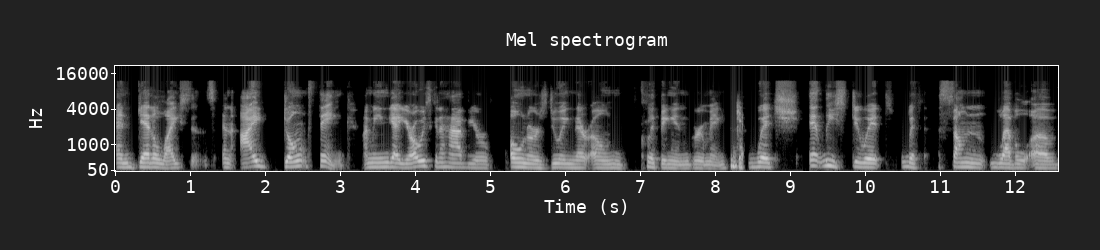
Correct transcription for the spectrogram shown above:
and get a license. And I don't think, I mean, yeah, you're always going to have your owners doing their own clipping and grooming, Yeah. which at least do it with some level of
